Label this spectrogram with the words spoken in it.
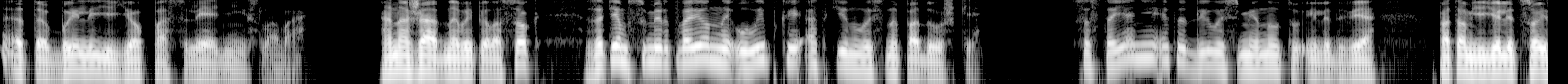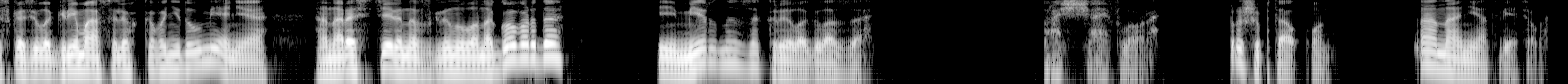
Это были ее последние слова. Она жадно выпила сок, затем с умиротворенной улыбкой откинулась на подушке. Состояние это длилось минуту или две. Потом ее лицо исказило гримаса легкого недоумения. Она растерянно взглянула на Говарда и мирно закрыла глаза. «Прощай, Флора», — прошептал он. Она не ответила.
